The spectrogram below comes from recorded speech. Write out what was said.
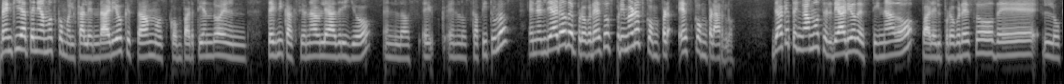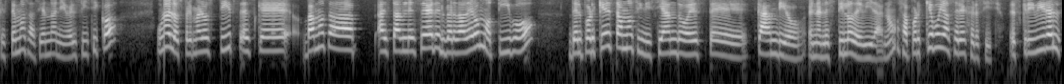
Ven que ya teníamos como el calendario que estábamos compartiendo en técnica accionable Adri y yo en los, eh, en los capítulos. En el diario de progresos, primero es, es comprarlo. Ya que tengamos el diario destinado para el progreso de lo que estemos haciendo a nivel físico, uno de los primeros tips es que vamos a, a establecer el verdadero motivo del por qué estamos iniciando este cambio en el estilo de vida, ¿no? O sea, ¿por qué voy a hacer ejercicio? Escribir el,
